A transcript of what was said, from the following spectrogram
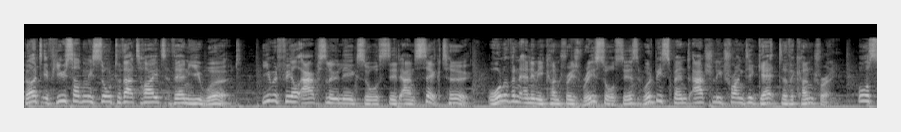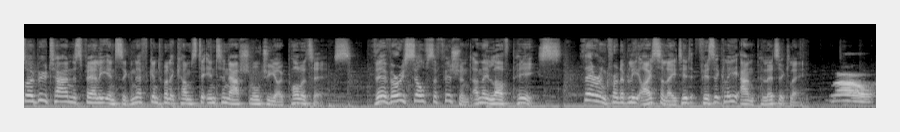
But if you suddenly soared to that height, then you would. You would feel absolutely exhausted and sick too. All of an enemy country's resources would be spent actually trying to get to the country. Also, Bhutan is fairly insignificant when it comes to international geopolitics. They're very self-sufficient and they love peace. They're incredibly isolated physically and politically. Wow.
